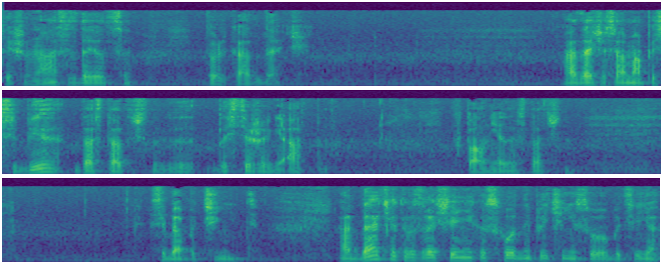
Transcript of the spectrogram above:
Тишина создается только отдачей. Отдача сама по себе достаточно для достижения атмана. Вполне достаточно себя подчинить. Отдача – это возвращение к исходной причине своего бытия.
